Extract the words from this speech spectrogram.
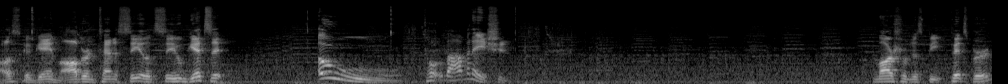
Oh, this is a good game. Auburn, Tennessee. Let's see who gets it. Oh, total domination. Marshall just beat Pittsburgh.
